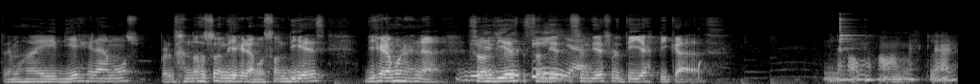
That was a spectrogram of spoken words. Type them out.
Tenemos ahí 10 gramos, perdón, no son 10 gramos, son 10, 10 gramos no es nada, son 10 10, son 10, frutillas. son 10 frutillas picadas. Y las vamos a mezclar.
